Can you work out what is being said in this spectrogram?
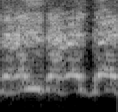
나이 나간 자가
